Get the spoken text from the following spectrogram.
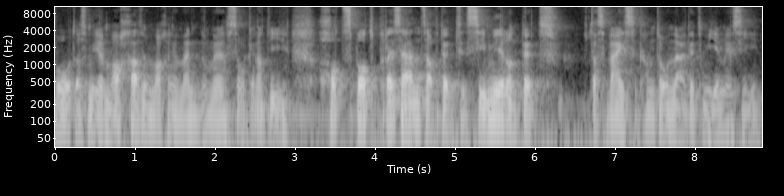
wo das wir machen. Also wir machen im Moment nur sogenannte Hotspot-Präsenz, aber dort sind wir und dort, das der Kanton auch, dort müssen wir sein.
